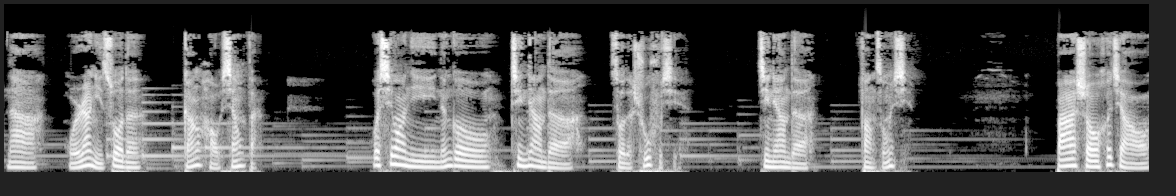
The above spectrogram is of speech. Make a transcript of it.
那我让你做的刚好相反，我希望你能够尽量的做的舒服些，尽量的放松些。把手和脚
